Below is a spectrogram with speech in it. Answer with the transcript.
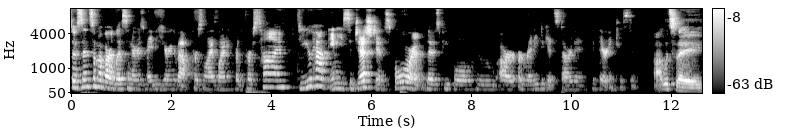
So, since some of our listeners may be hearing about personalized learning for the first time, do you have any suggestions for those people who are, are ready to get started if they're interested? I would say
